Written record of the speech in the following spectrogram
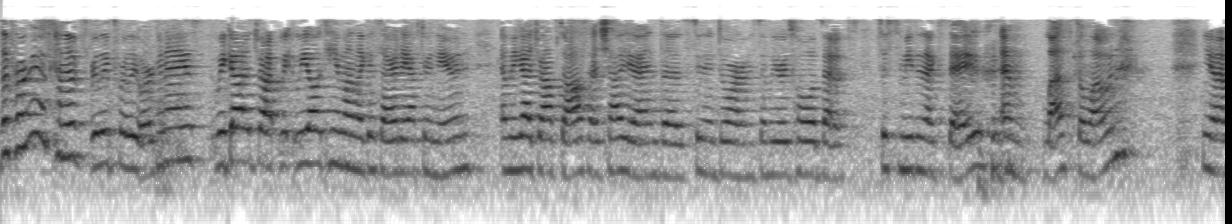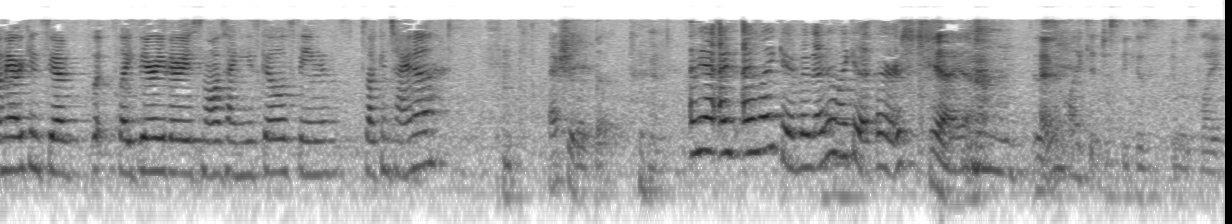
the program was kind of really poorly organized. We got dropped. We, we all came on like a Saturday afternoon, and we got dropped off at Shaoyuan in the student dorms, and we were told that just to meet the next day, and left alone. You know, Americans who have like very very small Chinese skills being stuck in China. Hmm. I actually like that. I mean, I I like it, but I didn't like it at first. yeah, yeah. Hmm. I didn't like it just because it was like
